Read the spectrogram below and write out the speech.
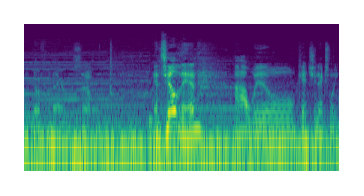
we'll go from there. So until then, I will catch you next week.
